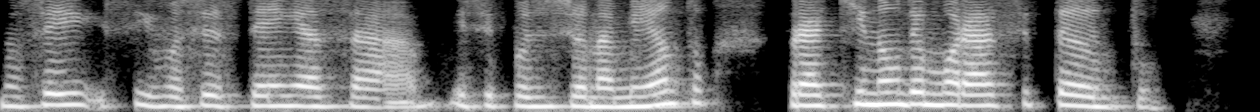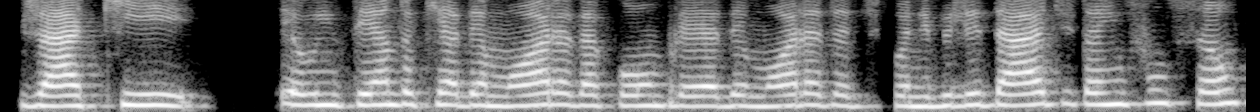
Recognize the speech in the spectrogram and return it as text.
não sei se vocês têm essa, esse posicionamento, para que não demorasse tanto, já que eu entendo que a demora da compra e a demora da disponibilidade está em função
